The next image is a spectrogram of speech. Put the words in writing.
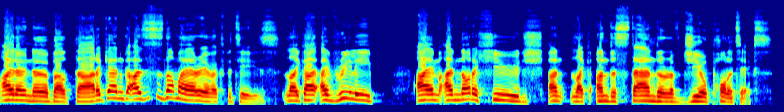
I don't know about that. Again, guys, this is not my area of expertise. Like, I, I really, I'm, I'm not a huge, un, like, understander of geopolitics.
